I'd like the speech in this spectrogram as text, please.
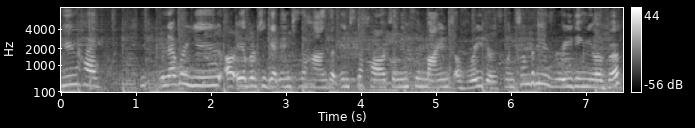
You have whenever you are able to get into the hands and into the hearts and into the minds of readers, when somebody is reading your book,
